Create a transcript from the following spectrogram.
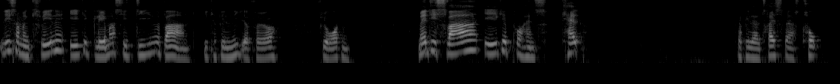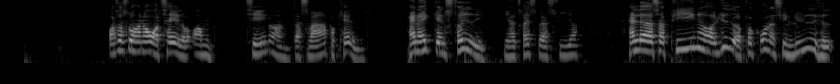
ligesom en kvinde ikke glemmer sit dine barn i kapitel 49, 14. Men de svarer ikke på hans kald. Kapitel 50, vers 2. Og så slår han over og taler om tjeneren, der svarer på kaldet. Han er ikke genstridig i 50, vers 4. Han lader sig pine og lider på grund af sin lydighed.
